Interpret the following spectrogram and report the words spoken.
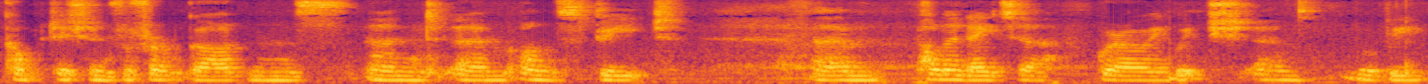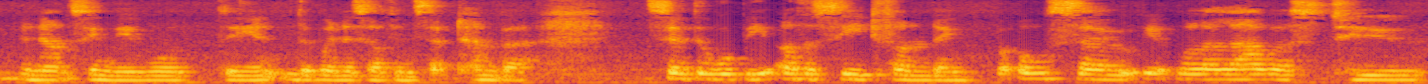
competition for front gardens and um, on street um, pollinator growing, which um, we'll be announcing the award, the, the winners of in September. So there will be other seed funding, but also it will allow us to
